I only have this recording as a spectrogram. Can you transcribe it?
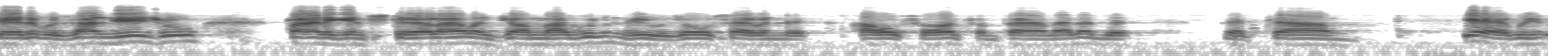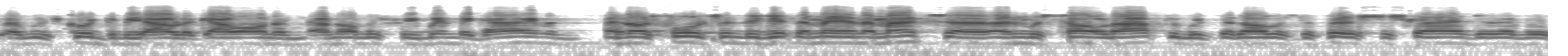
said, it was unusual playing against Sterlo and John Muggleton, who was also in the Hull side from Parramatta. That that um, yeah, we, it was good to be able to go on and, and obviously win the game. And, and, I was fortunate to get the man of the match uh, and was told afterwards that I was the first Australian to ever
